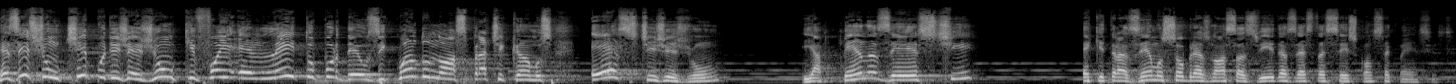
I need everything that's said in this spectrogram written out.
Existe um tipo de jejum que foi eleito por Deus, e quando nós praticamos este jejum, e apenas este é que trazemos sobre as nossas vidas estas seis consequências.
